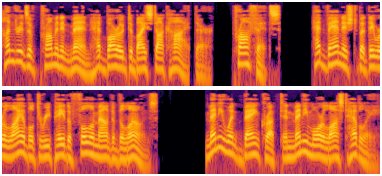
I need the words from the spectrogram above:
Hundreds of prominent men had borrowed to buy stock high, their «profits» had vanished but they were liable to repay the full amount of the loans. Many went bankrupt and many more lost heavily.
